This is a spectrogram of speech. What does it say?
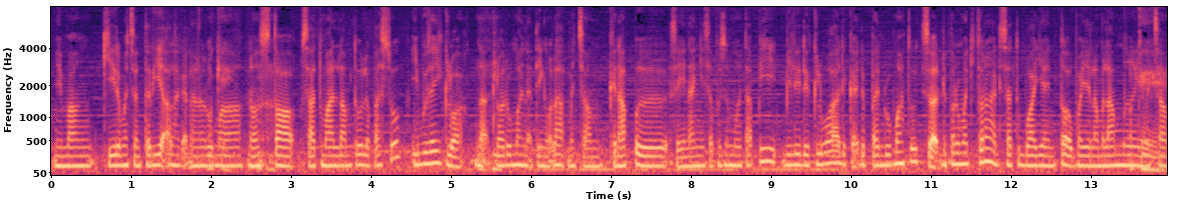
Memang kira macam teriak lah kat dalam rumah okay. Non-stop. Uh. Satu malam tu Lepas tu ibu saya keluar. Nak keluar rumah nak tengok lah Macam kenapa saya nangis apa semua. Tapi bila dia keluar dekat depan rumah tu Sebab depan rumah kita orang ada satu buayan Tahu buayan lama-lama okay. yang macam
